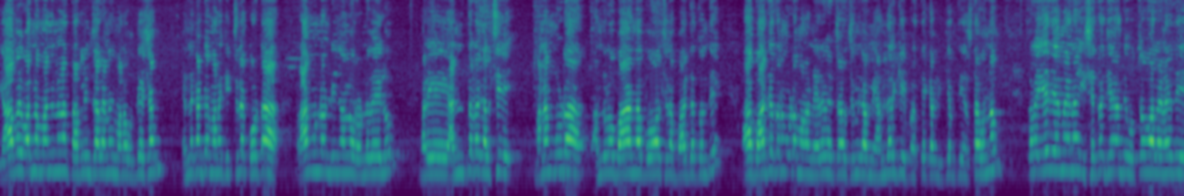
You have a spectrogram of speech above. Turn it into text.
యాభై వంద మందినైనా తరలించాలనేది మన ఉద్దేశం. ఎందుకంటే మనకి ఇచ్చిన కోట రామగుండం డివిజన్లో రెండు వేలు. మరి అంతటా కలిసి మనం కూడా అందులో భాగంగా పోవాల్సిన బాధ్యత ఉంది. ఆ బాధ్యతను కూడా మనం నెరవేర్చాల్సిందిగా మీ అందరికీ ప్రత్యేక విజ్ఞప్తి చేస్తూ ఉన్నాం. సరే ఏదేమైనా ఈ శత జయంతి ఉత్సవాలు అనేది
